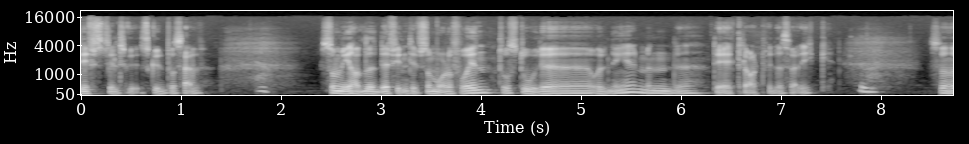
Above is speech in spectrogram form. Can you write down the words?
driftstilskudd på sau. Som vi hadde definitivt som mål å få inn. To store ordninger, men det, det klarte vi dessverre ikke. Så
